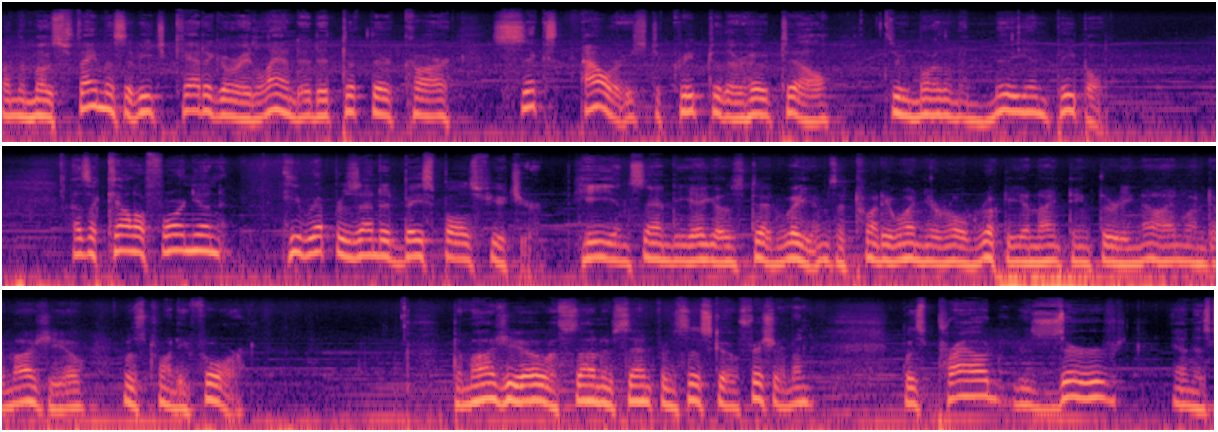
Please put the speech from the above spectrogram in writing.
When the most famous of each category landed, it took their car six hours to creep to their hotel through more than a million people. As a Californian, he represented baseball's future. He and San Diego's Ted Williams, a 21 year old rookie in 1939 when DiMaggio was 24. DiMaggio, a son of San Francisco fishermen, was proud, reserved, and as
